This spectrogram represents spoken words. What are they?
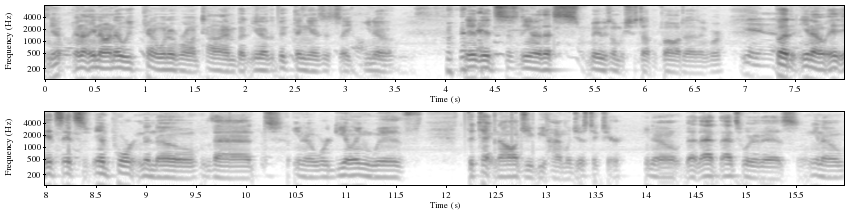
Yep, so- and I- you know I know we kind of went over on time, but you know the big thing is it's like Oh, you know it, it's just, you know that's maybe something we should stop apologizing for. yeah, no. But you know it, it's it's important to know that you know we're dealing with the technology behind logistics here. You know that, that that's what it is. You know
